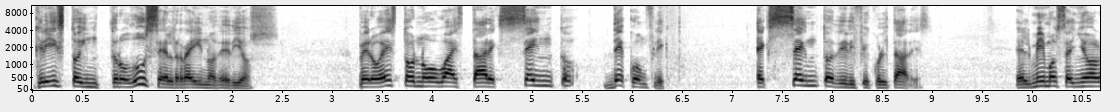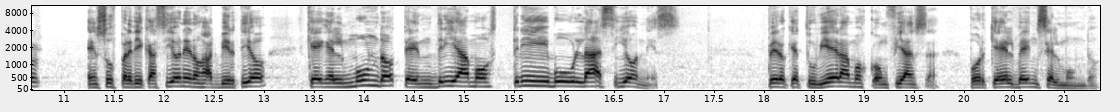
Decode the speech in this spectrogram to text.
Cristo introduce el reino de Dios, pero esto no va a estar exento de conflicto, exento de dificultades. El mismo Señor en sus predicaciones nos advirtió que en el mundo tendríamos tribulaciones, pero que tuviéramos confianza, porque Él vence el mundo.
